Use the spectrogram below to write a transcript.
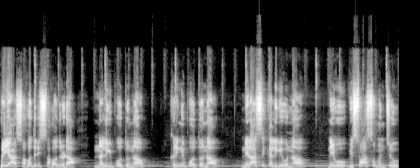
ప్రియా సహోదరి సహోదరుడా నలిగిపోతున్నావు కృంగిపోతున్నావు నిరాశ కలిగి ఉన్నావు. నీవు విశ్వాసం ఉంచు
